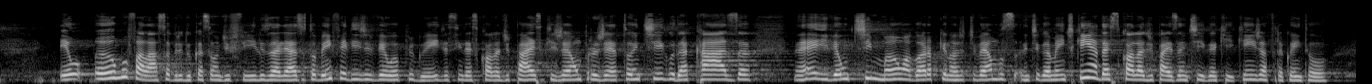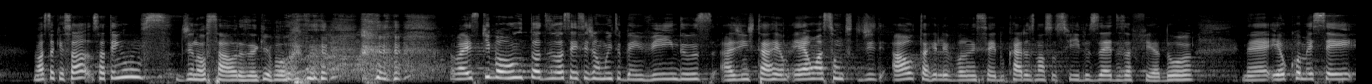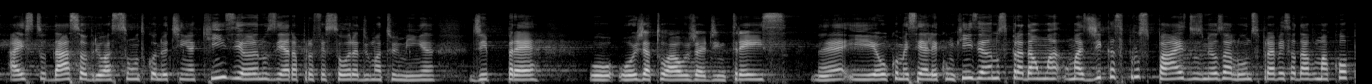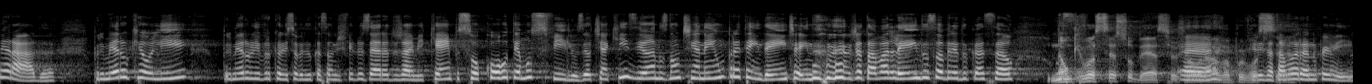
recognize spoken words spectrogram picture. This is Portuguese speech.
Eu amo falar sobre educação de filhos. Aliás, eu estou bem feliz de ver o upgrade assim, da Escola de Pais, que já é um projeto antigo da casa, né? e ver um timão agora, porque nós já tivemos antigamente... Quem é da Escola de Pais antiga aqui? Quem já frequentou? Nossa, aqui só, só tem uns dinossauros aqui. Mas que bom, todos vocês sejam muito bem-vindos. A gente tá, é um assunto de alta relevância, educar os nossos filhos é desafiador. Né? Eu comecei a estudar sobre o assunto quando eu tinha 15 anos e era professora de uma turminha de pré, o hoje atual Jardim 3. Né? E eu comecei a ler com 15 anos para dar uma, umas dicas para os pais dos meus alunos, para ver se eu dava uma cooperada. Primeiro que eu li primeiro livro que eu li sobre educação de filhos era do Jaime Kemp, Socorro, Temos Filhos. Eu tinha 15 anos, não tinha nenhum pretendente ainda, né? eu já estava lendo sobre educação. Não que você soubesse, eu já é, orava por você. Ele já estava orando por mim.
